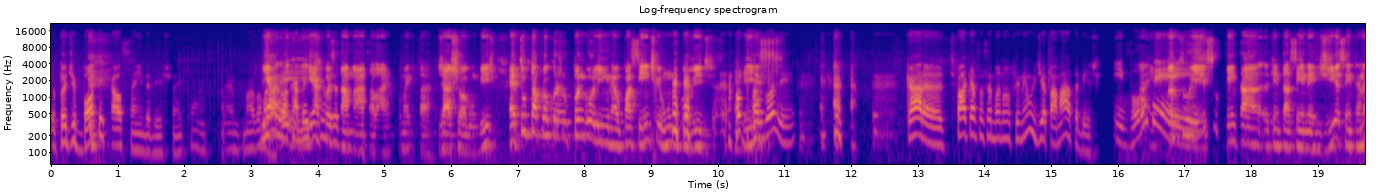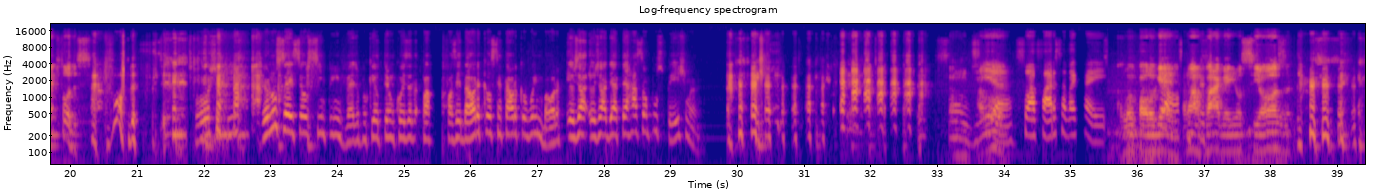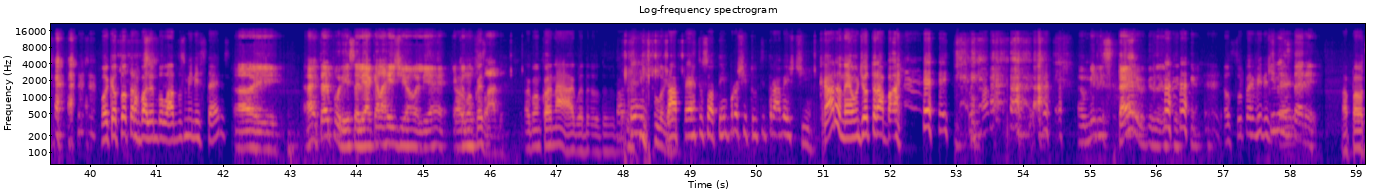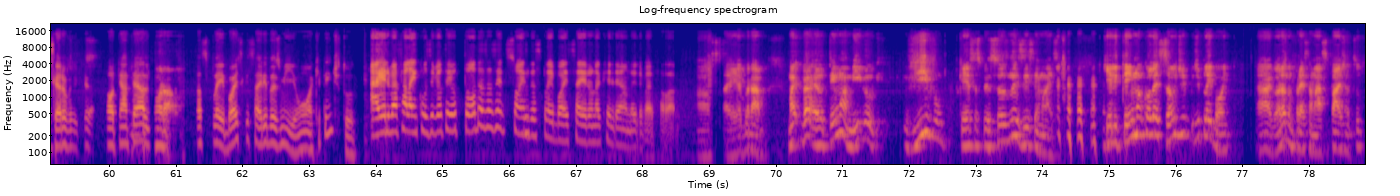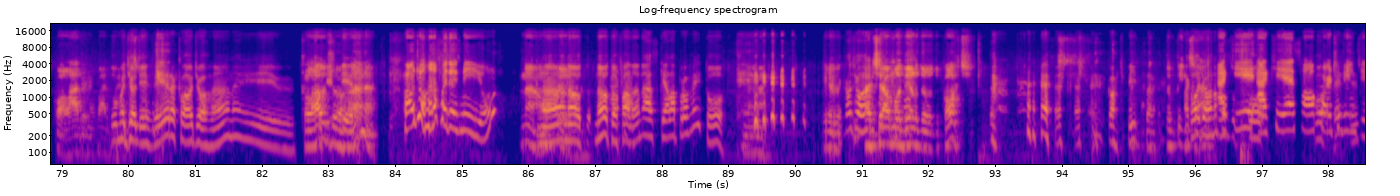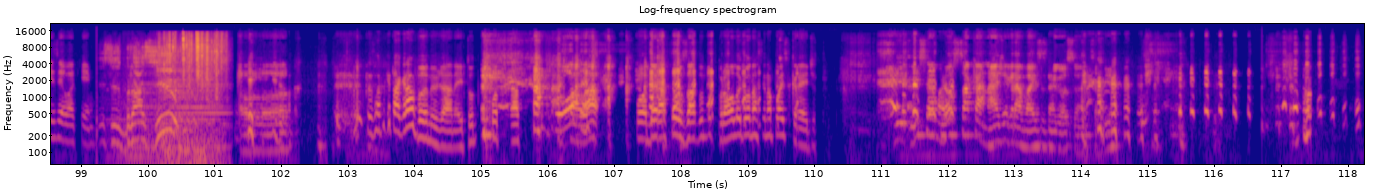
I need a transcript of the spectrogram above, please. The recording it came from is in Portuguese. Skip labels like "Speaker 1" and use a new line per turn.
Eu tô de bota e calça ainda, bicho. Então, é, mas vamos
E, a,
eu
e-
acabei
e a
de-
coisa da mata lá, como é que tá? Já achou algum bicho? É tu que tá procurando o pangolim, né? O paciente 1 do Covid.
O
É isso.
pangolim. Cara, te falar que essa semana eu não fui nem um dia pra mata, bicho.
E voltei.
Enquanto isso, quem tá, quem tá sem energia, sem internet, foda-se.
Foda-se.
Poxa, que... eu não sei se eu sinto inveja, porque eu tenho coisa pra fazer da hora que eu sentar, a hora que eu vou embora. Eu já, eu já dei até ração pros peixes, mano.
Um dia, sua farsa vai cair.
Alô, Paulo Guedes, uma vaga aí ociosa.
Porque eu tô trabalhando do lado dos ministérios.
Ai. Ah, então é por isso. Ali, aquela região ali é, é
É alguma coisa-
camuflada.
Alguma coisa na água do, do,
tem,
do lugar.
lá perto só tem prostituta e travesti.
Cara, né? Onde eu trabalho.
É o ministério?
É o super
que
ministério.
ministério é?
Rapaz, eu quero ver. Ó, tem até a
Moral.
das Playboys que saíram em 2001. Aqui tem de tudo.
Aí ele vai falar, inclusive, eu tenho todas as edições das Playboy que saíram naquele ano, ele vai falar.
Nossa, aí é brabo. Mas, velho, eu tenho um amigo vivo, porque essas pessoas não existem mais, que ele tem uma coleção de, de Playboy. Ah, agora não presta mais página, tudo colado, não vale.
Turma de Oliveira, Cláudio Hanna e.
Cláudio. Hanna?
Cláudio Hanna foi 2001?
Não.
Não, não, eu tô- não, eu tô
Ah, tá.
falando as que ela aproveitou.
Vai
Hanna,
tirar o modelo do, do corte?
corte pizza, né?
Aqui, aqui é só o
Pô,
corte
esse-
Vin Diesel aqui.
This is Brasil!
Você sabe que tá gravando já, né? E tudo que poderá falar poderá ser usado no prólogo ou na cena pós-crédito.
E- Isso é a maior sacanagem é gravar esses negócios antes, sabia?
